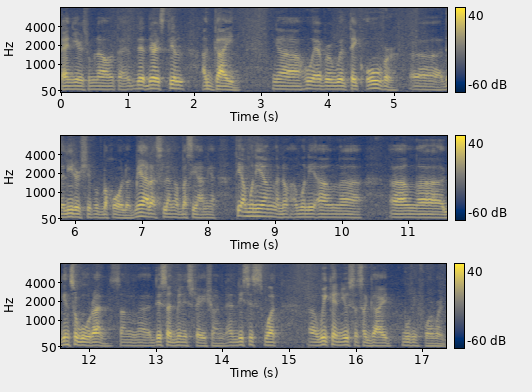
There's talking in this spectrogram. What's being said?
10 years from now, there, is still a guide nga whoever will take over uh, the leadership of Bacolod. May aras lang nga basihan nga. Ti amo ni ang ano, amo ni ang uh, ang uh, ginsuguran sang uh, this administration and this is what uh, we can use as a guide moving forward.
